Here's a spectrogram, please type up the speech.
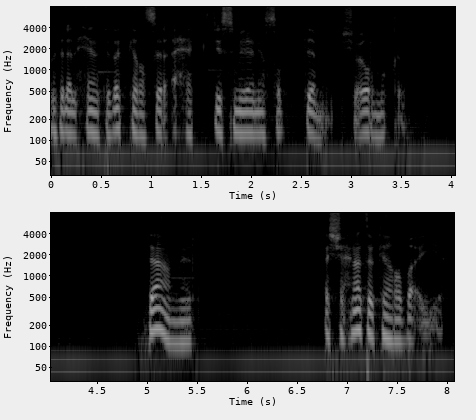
مثل الحين أتذكر أصير أحك جسمي لين يصب دم شعور مقرف. ثامر الشحنات الكهربائية.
